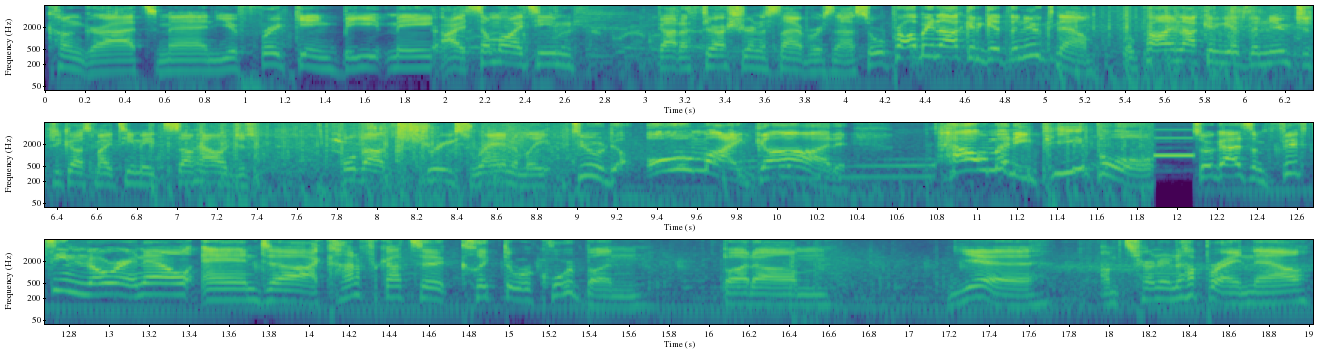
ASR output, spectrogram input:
congrats, man. You freaking beat me. All right, some of my team got a Thresher and a Sniper's now. So we're probably not gonna get the nuke now. We're probably not gonna get the nuke just because my teammates somehow just pulled out streaks randomly. Dude, oh my god. How many people? So guys, I'm 15 0 right now, and uh, I kind of forgot to click the record button. But, um, yeah, I'm turning up right now,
